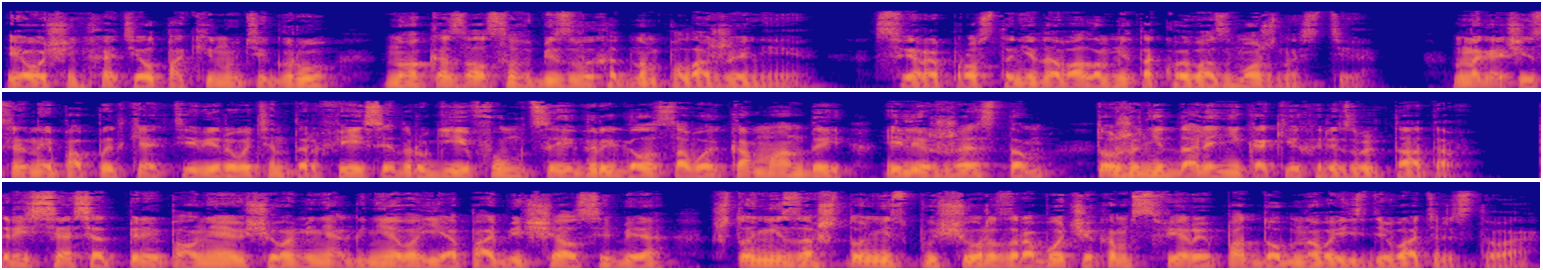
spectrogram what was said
Я очень хотел покинуть игру, но оказался в безвыходном положении. Сфера просто не давала мне такой возможности. Многочисленные попытки активировать интерфейс и другие функции игры голосовой командой или жестом тоже не дали никаких результатов. Трясясь от переполняющего меня гнева, я пообещал себе, что ни за что не спущу разработчикам сферы подобного издевательства.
